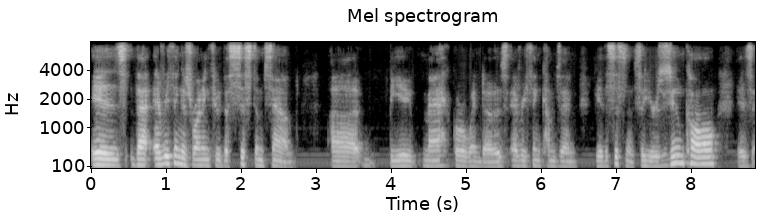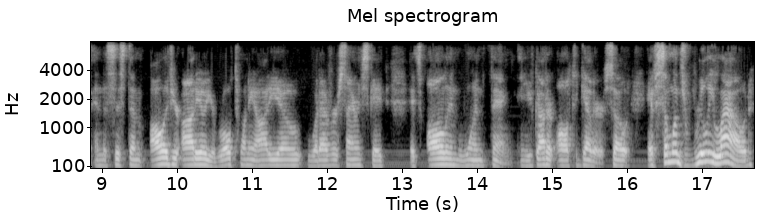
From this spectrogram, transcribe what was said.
is that everything is running through the system sound. Uh, be Mac or Windows, everything comes in via the system. So your Zoom call is in the system, all of your audio, your Roll20 audio, whatever, Syrinscape, it's all in one thing and you've got it all together. So if someone's really loud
